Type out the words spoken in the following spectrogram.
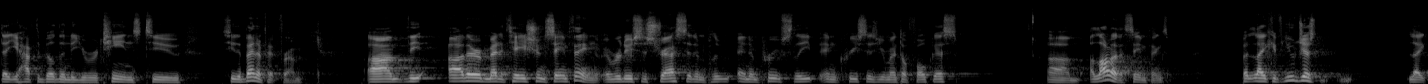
that you have to build into your routines to see the benefit from. Um, the other meditation, same thing. It reduces stress, it, impl- it improves sleep, increases your mental focus. Um, a lot of the same things. But like if you just like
